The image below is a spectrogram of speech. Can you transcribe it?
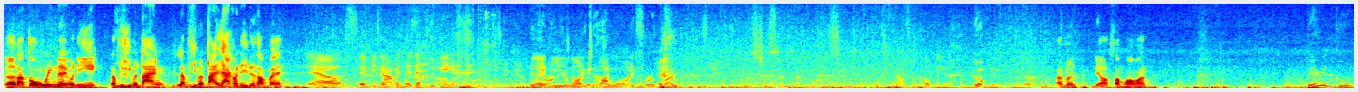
เออตาตรงวิ่งเหนื่อยกว่านี้อีก แล้วผีมันตาย แล้วผีมันตายยากกว่านี้ด้วยซ้ำไปแล้ว เซมินาไม่ใช่จะขึ้นง่ายๆเหนื่อยดีนอนเป็นวัน alive for a boat. Let's just hope that อ้าวฝนตกอีกแล้วแป๊บนึงเดี๋ยวซ่อมของก่อน Very good.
